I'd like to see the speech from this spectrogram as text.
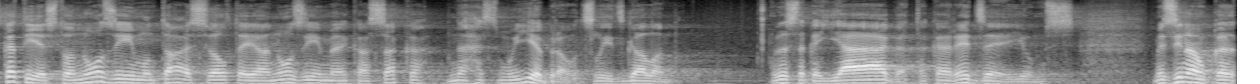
skatījies to nozīmi, un tā es vēl tajā nozīmē, kā saka, neesmu iebraucis līdz galam. Tas tā kā jēga, tā kā redzējums. Mēs zinām, ka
